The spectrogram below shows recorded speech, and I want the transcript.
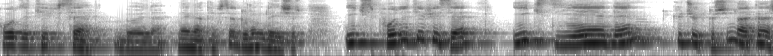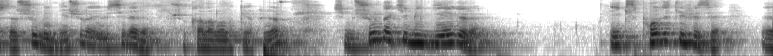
pozitifse böyle negatifse durum değişir. x pozitif ise x y'den küçüktür. Şimdi arkadaşlar şu bilgiye şurayı bir silelim. Şu kalabalık yapıyor. Şimdi şuradaki bilgiye göre x pozitif ise e,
